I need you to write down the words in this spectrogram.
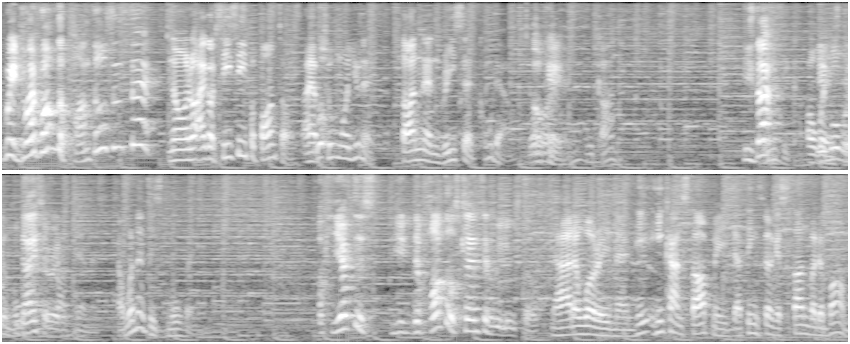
Wait, do I bomb the Pontos instead? No, no. I got CC for Pontos. I have Well- two more units. Stun and reset cooldown. Don't Okay. man. We got it. He's. Easy. Oh wait, he's still He moving. dies already. It. I wonder if he's moving. Okay, you have to. You, the Pontos cleanse and we lose though. Nah, don't worry, man. He, he can't stop me. That thing's gonna get stunned by the bomb.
